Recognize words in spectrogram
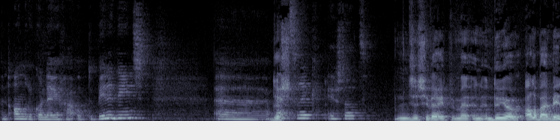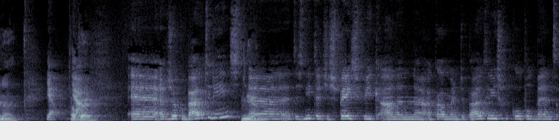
een andere collega op de binnendienst. Eh, Dus- Patrick is dat. dus je werkt met een, een duo allebei binnen. Ja. Oké. ja. Eh, er is ook een buitendienst. Ja. Het is niet dat je specifiek aan een accountmanager buitendienst gekoppeld bent.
